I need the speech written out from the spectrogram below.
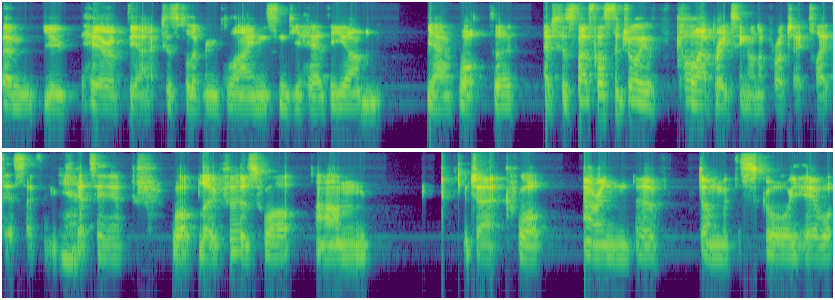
then you hear the actors delivering the lines, and you hear the um yeah what the editors. That's that's the joy of collaborating on a project like this. I think Yeah. you get to hear what loafers, what um Jack, what Aaron have done with the score. You hear what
